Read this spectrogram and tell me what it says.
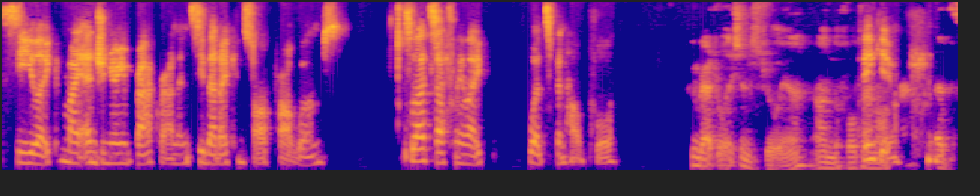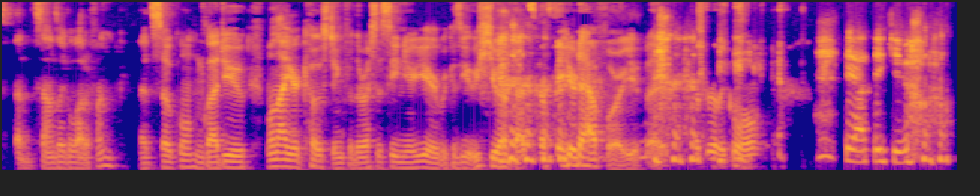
see like my engineering background and see that i can solve problems. So that's definitely like what's been helpful. Congratulations julia on the full-time thank you. that's that sounds like a lot of fun. That's so cool. I'm glad you well now you're coasting for the rest of senior year because you you have that stuff figured out for you but that's really cool. Yeah thank you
